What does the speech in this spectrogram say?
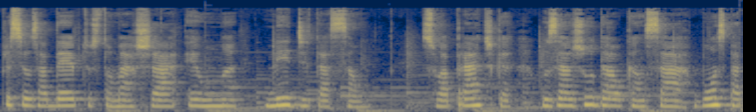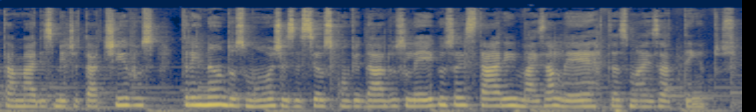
Para seus adeptos, tomar chá é uma meditação. Sua prática os ajuda a alcançar bons patamares meditativos, treinando os monges e seus convidados leigos a estarem mais alertas, mais atentos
